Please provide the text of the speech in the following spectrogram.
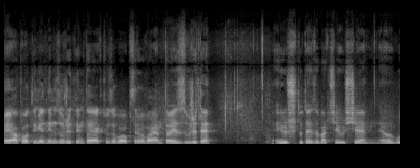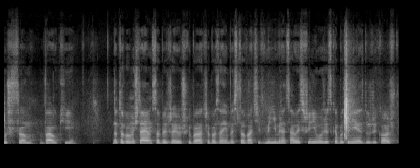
E, A po tym jednym zużytym, tak jak tu obserwowałem, to jest zużyte. Już tutaj zobaczcie, już się błyszczą wałki. No to pomyślałem sobie, że już chyba trzeba zainwestować i wymienimy na całej skrzyni łożyska, bo to nie jest duży koszt.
